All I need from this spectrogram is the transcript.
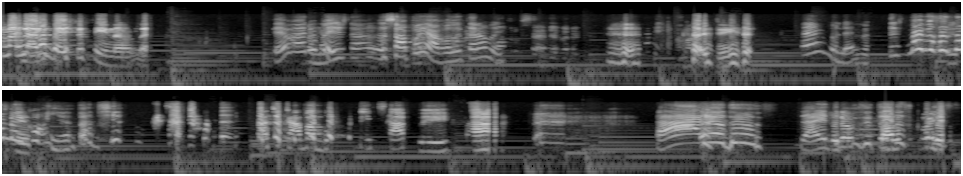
Mas não era besta assim, não. né? Eu era besta, eu só apanhava, literalmente. Tadinha. É, mulher. Mas você também, corrinha, tadinha. Praticava bullying sem saber. Ai, meu Deus. Já entramos em tantas coisas.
